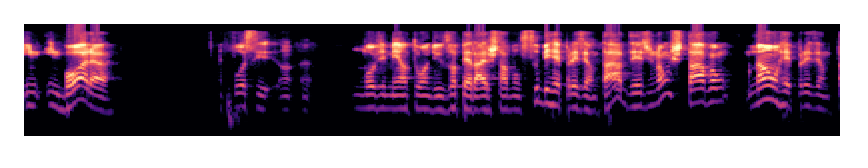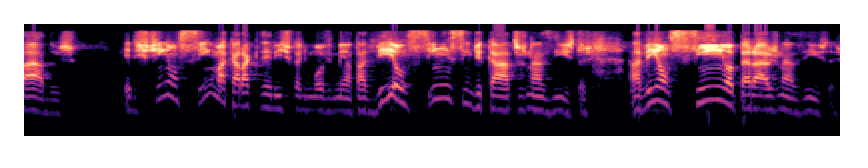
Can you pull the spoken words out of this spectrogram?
em, embora fosse uh, uh, um movimento onde os operários estavam subrepresentados, eles não estavam não representados. Eles tinham sim uma característica de movimento, haviam sim sindicatos nazistas, haviam sim operários nazistas.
